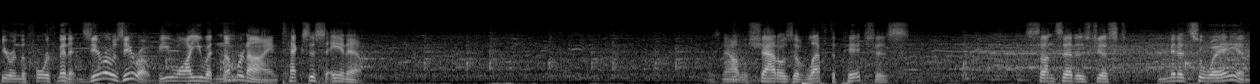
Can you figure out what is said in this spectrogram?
here in the fourth minute. 0-0 BYU at number 9, Texas A&M. As now the shadows have left the pitch as sunset is just minutes away and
